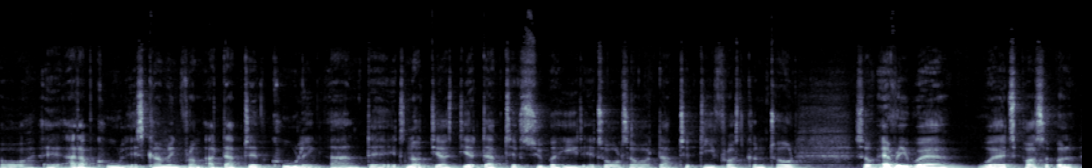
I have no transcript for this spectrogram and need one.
or uh, ADAP-KOOL is coming from adaptive cooling and uh, it's not just the adaptive superheat it's also adaptive defrost control. So everywhere where it's possible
